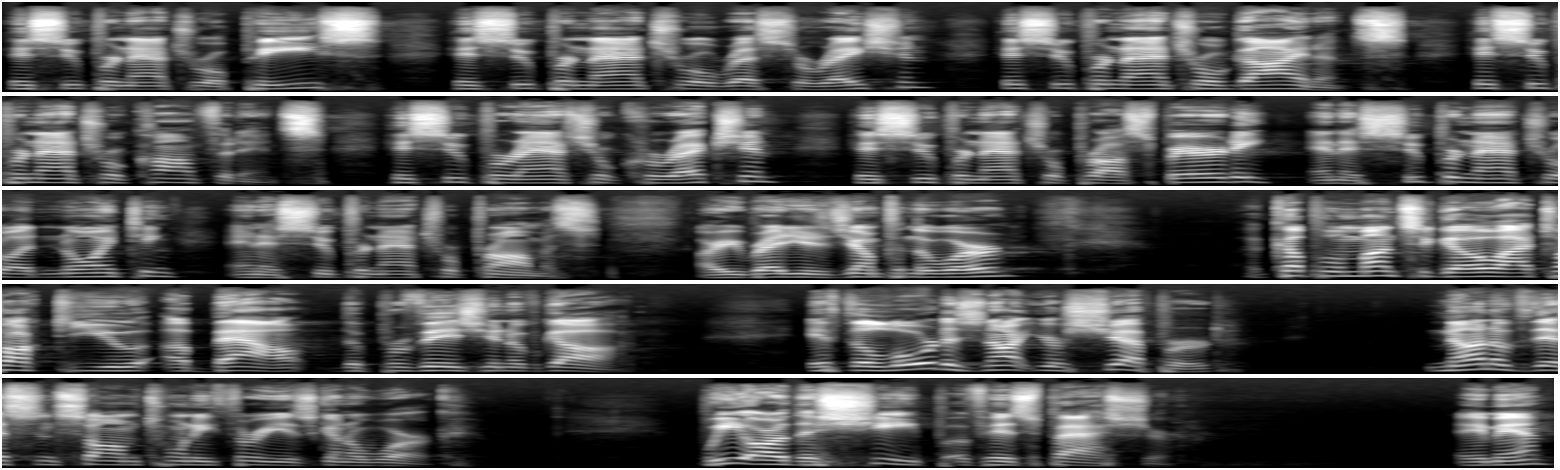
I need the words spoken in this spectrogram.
his supernatural peace, his supernatural restoration, his supernatural guidance, his supernatural confidence, his supernatural correction, his supernatural prosperity, and his supernatural anointing and his supernatural promise. Are you ready to jump in the word? A couple of months ago, I talked to you about the provision of God. If the Lord is not your shepherd, none of this in Psalm 23 is going to work. We are the sheep of his pasture. Amen?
